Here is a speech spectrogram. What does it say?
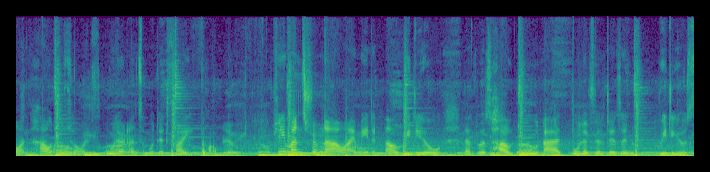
on how to solve Polarr unsupported file problem. Three months from now, I made a video that was how to add Polarr filters in videos.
